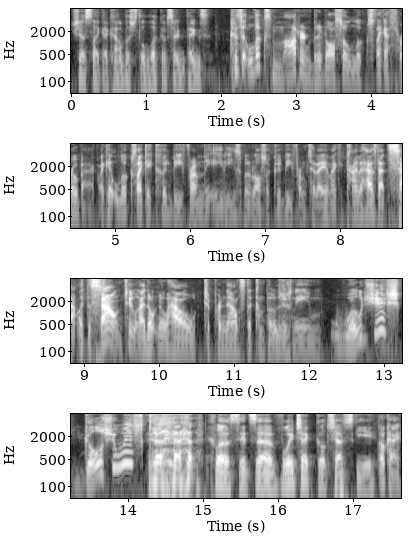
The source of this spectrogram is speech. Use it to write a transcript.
just like accomplished the look of certain things because it looks modern, but it also looks like a throwback. Like it looks like it could be from the '80s, but it also could be from today. And like it kind of has that sound, like the sound too. And I don't know how to pronounce the composer's name. Wojciech Golshiewski? Close. It's uh, Wojciech Golczewski. Okay,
